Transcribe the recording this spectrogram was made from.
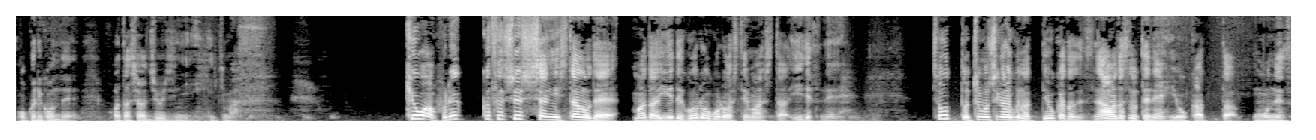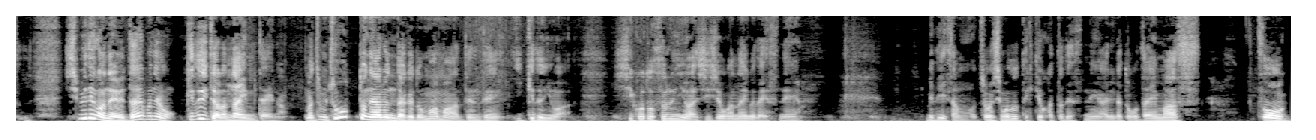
送り込んで、私は10時に行きます。今日はフレックス出社にしたので、まだ家でゴロゴロしてました。いいですね。ちょっと調子が良くなって良かったですね。あ、私の手ね、良かった。もうね、痺れがね、だいぶね、気づいたらないみたいな。まあ、でもちょっとね、あるんだけど、まあまあ、全然生きるには、仕事するには支障がないぐらいですね。メディさんも調子戻ってきて良かったですね。ありがとうございます。そう。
